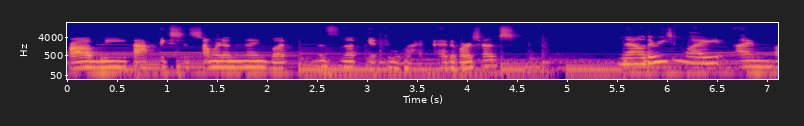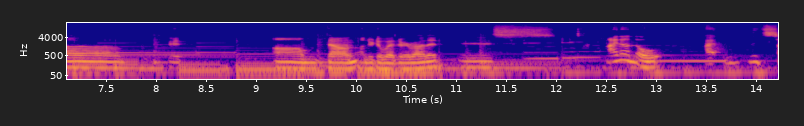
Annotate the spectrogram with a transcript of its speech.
Probably tactics is somewhere down the line, but let's not get too ahead of ourselves. Now, the reason why I'm a bit um, down under the weather about it is I don't know. I, it's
